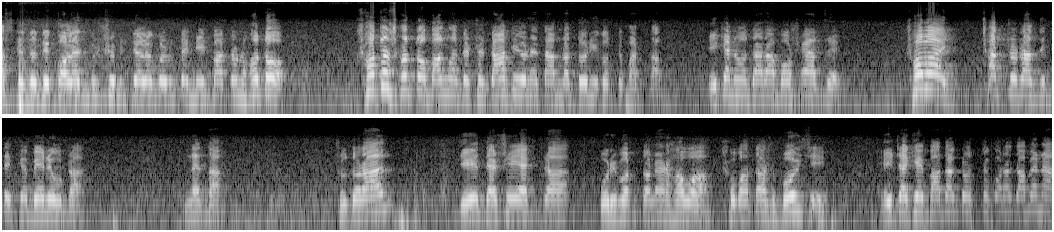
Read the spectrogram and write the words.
আজকে যদি কলেজ বিশ্ববিদ্যালয়গুলোতে নির্বাচন হতো, শত শত বাংলাদেশের জাতীয় নেতা আমরা তৈরি করতে পারতাম। এখানেও যারা বসে আছে, সবাই ছাত্র রাজনীতি থেকে বেড়ে ওঠা নেতা। সুতরাং যে দেশে একটা পরিবর্তনের হাওয়া, সুবাতাস বইছে এইটাকে বাধাগ্রস্ত করা যাবে না।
